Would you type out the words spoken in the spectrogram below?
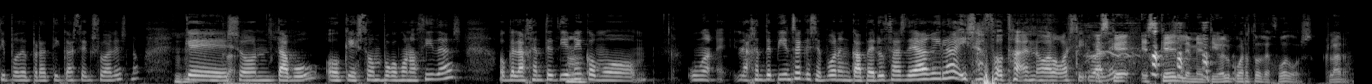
tipo de prácticas sexuales, ¿no? Que claro. son tabú o que son poco conocidas o que la gente tiene Mm. como una- la gente piensa que se ponen caperuzas de águila y se azotan o algo así, ¿vale? Es que, es que le metió el cuarto de juegos, claro.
